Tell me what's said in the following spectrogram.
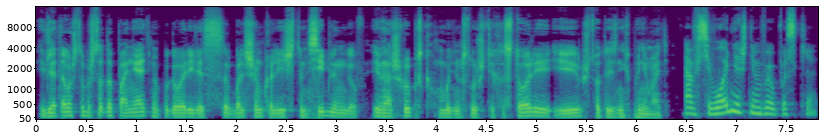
И для того, чтобы что-то понять, мы поговорили с большим количеством сиблингов, и в наших выпусках мы будем слушать их истории и что-то из них понимать. А в сегодняшнем выпуске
